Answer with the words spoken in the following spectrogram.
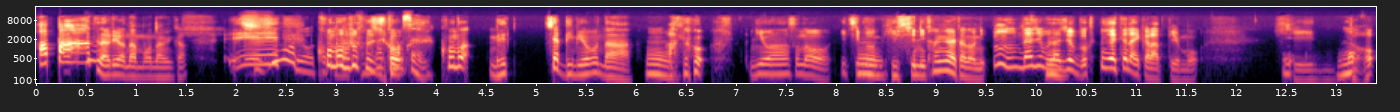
アパーってなるような、もうなんか、えー、授業料とかこのは考えてません。このめっちゃ微妙な、うん。あの、ニュアンスの一うん。文必死に考えたのに、うん、大丈夫、うん。大丈夫、考えてないからっていう、もう、えひもど、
